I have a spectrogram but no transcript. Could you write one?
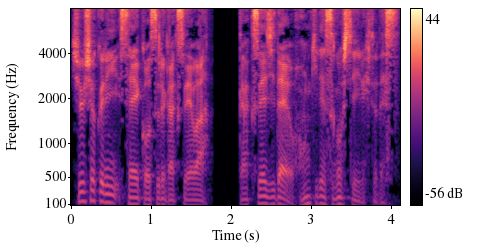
就職に成功する学生は、学生時代を本気で過ごしている人です。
